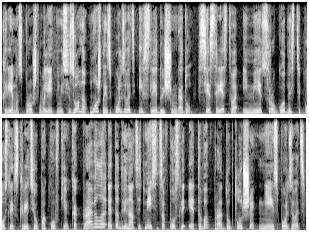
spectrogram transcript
Кремы с прошлого летнего сезона можно использовать и в следующем году. Все средства имеют срок годности после вскрытия упаковки. Как правило, это 12 месяцев. После этого продукт лучше не использовать.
